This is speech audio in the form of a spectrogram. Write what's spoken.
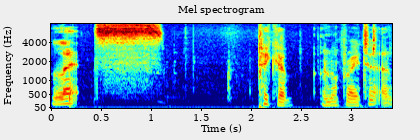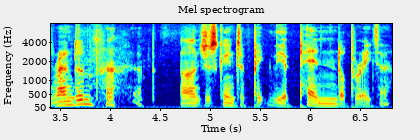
Let's pick a, an operator at random. I'm just going to pick the append operator.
